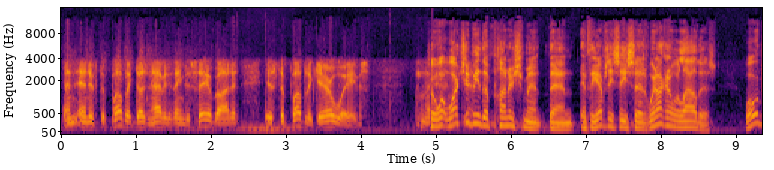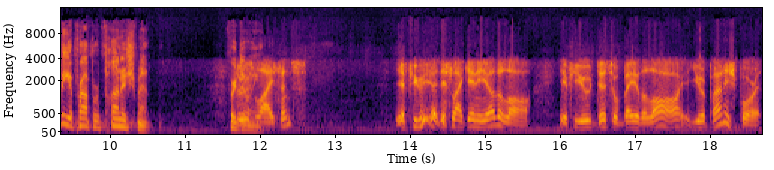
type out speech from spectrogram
And and if the public doesn't have anything to say about it, it's the public airwaves. So what, what should be the punishment then if the FCC says we're not going to allow this? What would be a proper punishment for lose doing it? license. If you, it's like any other law. If you disobey the law, you're punished for it,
